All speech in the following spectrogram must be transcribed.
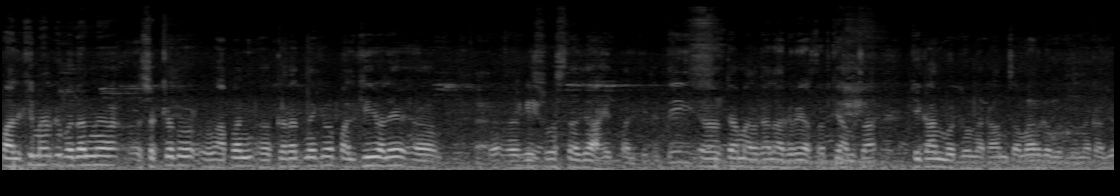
पालखी मार्ग बदलणं शक्यतो आपण करत नाही किंवा पालखीवाले विश्वस्त जे आहेत पालखीचे ते त्या मार्गाला आग्रही असतात की आमचा ठिकाण बदलू नका आमचा मार्ग बदलू नका. जे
